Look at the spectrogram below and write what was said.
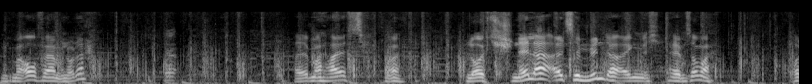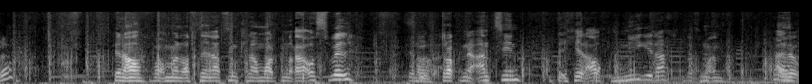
nicht mal aufwärmen, oder? Ja. Also man heißt, man läuft schneller als im Winter eigentlich, äh, im Sommer, oder? Genau, weil man aus den nassen Klamotten raus will. Genau. Trockene anziehen. Ich hätte auch nie gedacht, dass man. Also,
